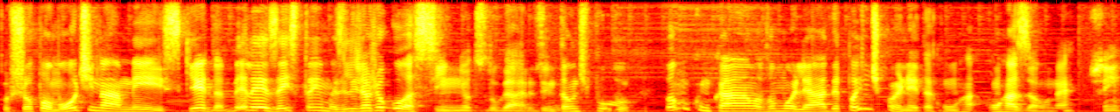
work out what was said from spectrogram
o Chopomote na meia esquerda, beleza, é estranho, mas ele já jogou assim em outros lugares. Então, tipo, vamos com calma, vamos olhar, depois a gente corneta com, com razão, né? Sim.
